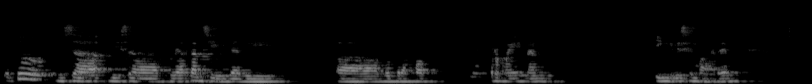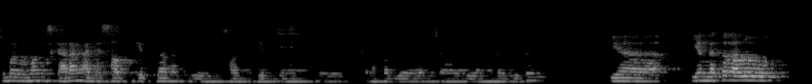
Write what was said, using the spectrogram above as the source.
itu bisa bisa kelihatan sih dari uh, beberapa permainan Inggris kemarin cuma memang sekarang agak Southgate banget tuh Southgate yang kayak kenapa gue bisa bilang kayak gitu ya yang nggak terlalu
